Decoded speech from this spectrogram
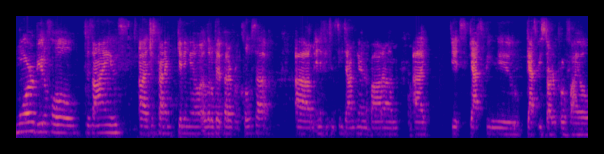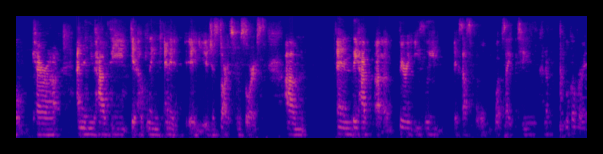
More beautiful designs, uh, just kind of giving you a little bit better of a close up. Um, and if you can see down here in the bottom, uh, it's Gatsby new, Gatsby starter profile, Kara, and then you have the GitHub link and it, it, it just starts from source. Um, and they have a very easily accessible website to kind of look over it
